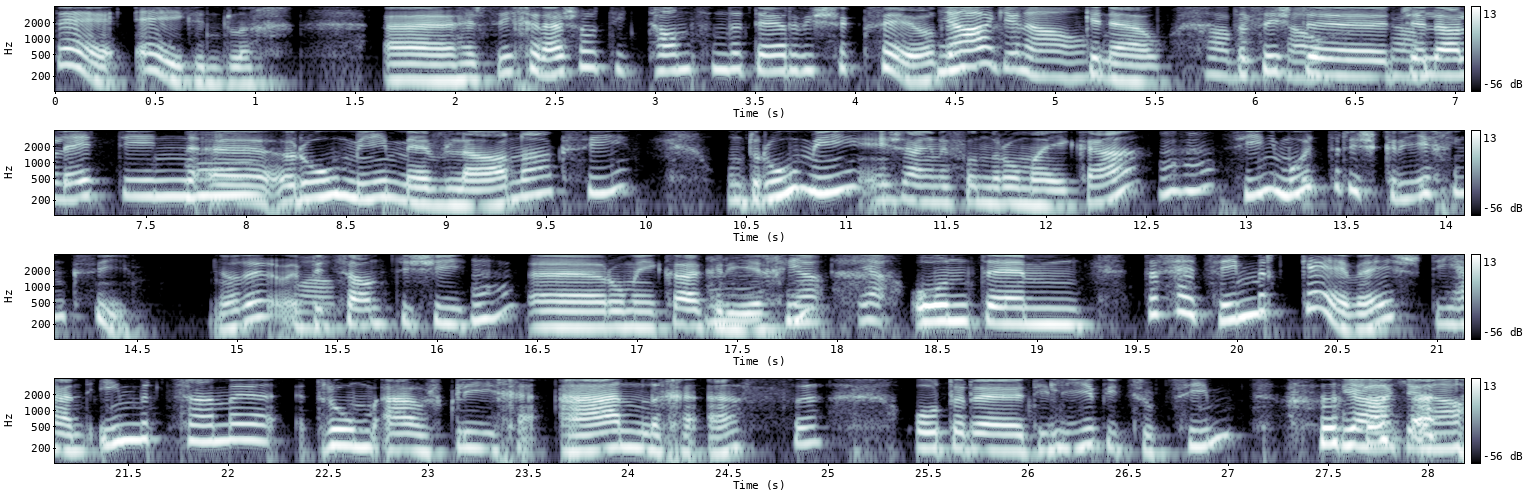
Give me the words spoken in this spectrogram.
den eigentlich. Äh, hast du sicher auch schon die tanzenden Derwischen gesehen, oder? Ja, genau. Genau. Das Das ist der ja. Jalaluddin äh, Rumi Mevlana gsi. Und Rumi ist eigentlich von Romaika. Seine Mutter ist Griechin gsi. Oder? Wow. byzantische äh, Romaika, eine Griechin. Ja, ja. Und ähm, das hat es immer gegeben, weißt? Die haben immer zusammen, darum auch das gleiche, ähnliche Essen. Oder äh, die Liebe zu Zimt. ja, genau.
